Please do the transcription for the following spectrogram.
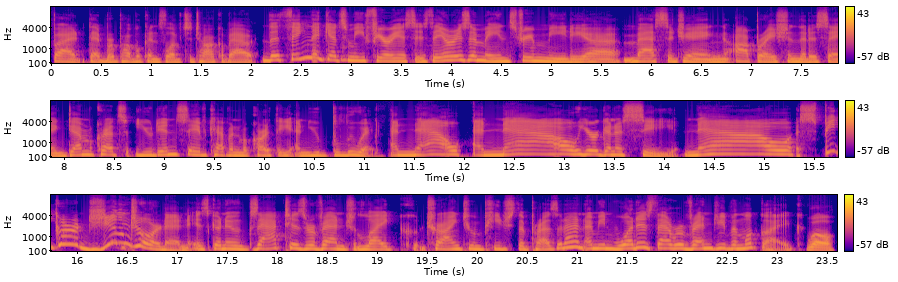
but that Republicans love to talk about. The thing that gets me furious is there is a mainstream media messaging operation that is saying, Democrats, you didn't save Kevin McCarthy and you blew it. And now, and now you're going to see. Now, Speaker Jim Jordan is going to exact his revenge like trying to impeach the president. I mean, what does that revenge even look like? Well,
